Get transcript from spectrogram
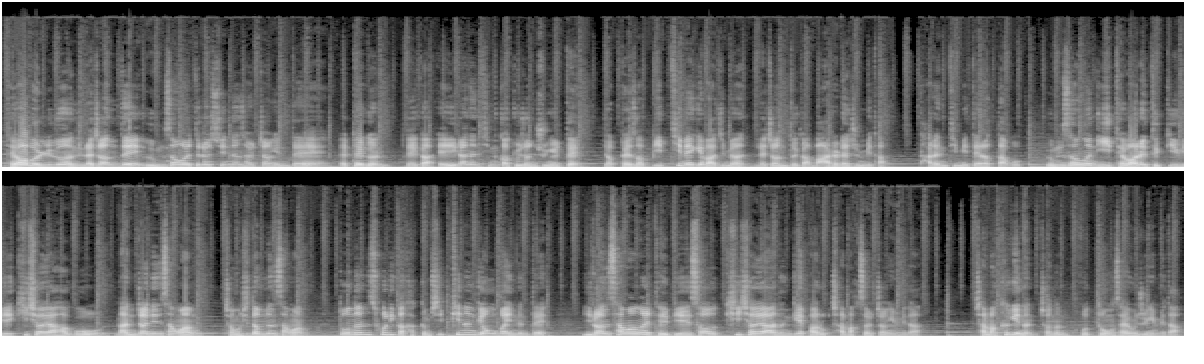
대화 볼륨은 레전드의 음성을 들을 수 있는 설정인데 에펙은 내가 A라는 팀과 교전 중일 때 옆에서 B팀에게 맞으면 레전드가 말을 해줍니다. 다른 팀이 때렸다고. 음성은 이 대화를 듣기 위해 키셔야 하고 난전인 상황, 정신없는 상황 또는 소리가 가끔 씹히는 경우가 있는데 이런 상황을 대비해서 키셔야 하는 게 바로 자막 설정입니다. 자막 크기는 저는 보통 사용 중입니다.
